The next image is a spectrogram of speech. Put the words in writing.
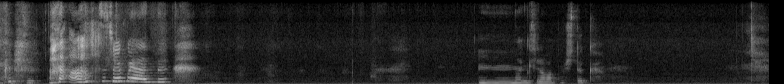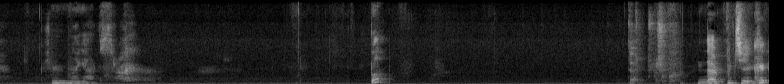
Altı çok beğendi. Hmm, hangisine bakmıştık? Şimdi buna geldi sıra. Bu? Dört buçuk. Dört buçuk.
